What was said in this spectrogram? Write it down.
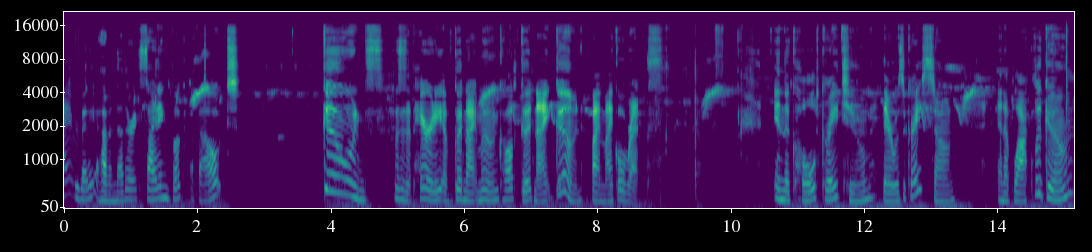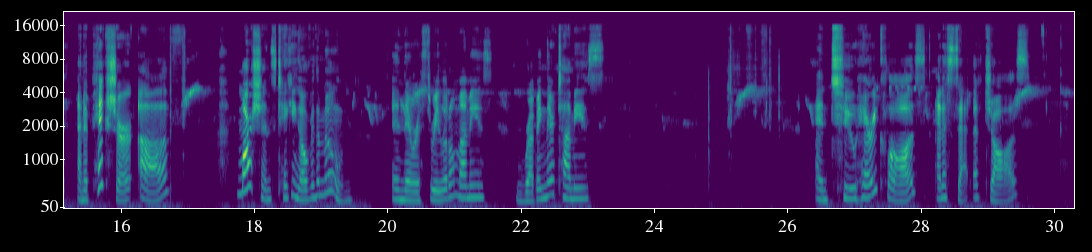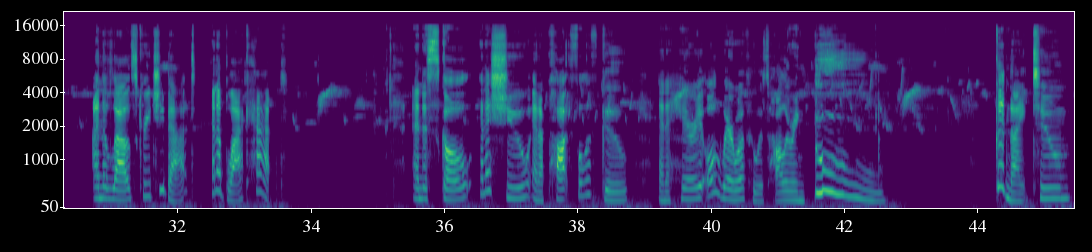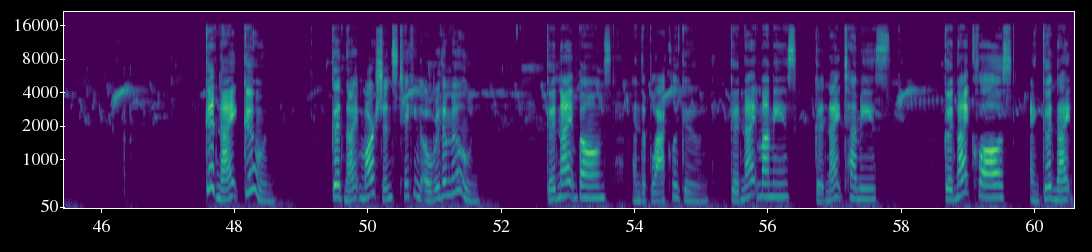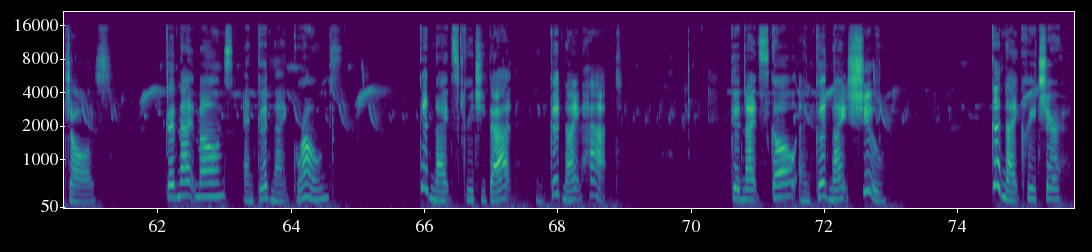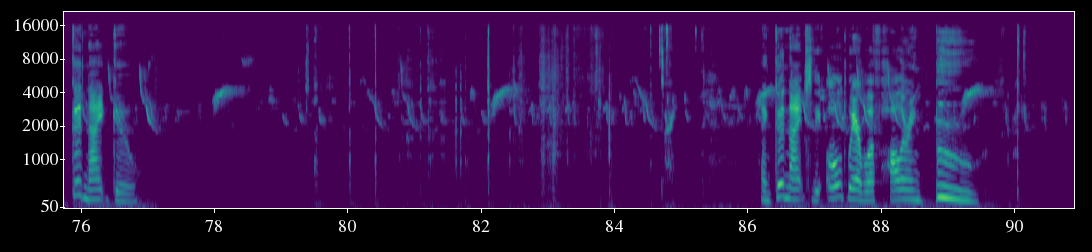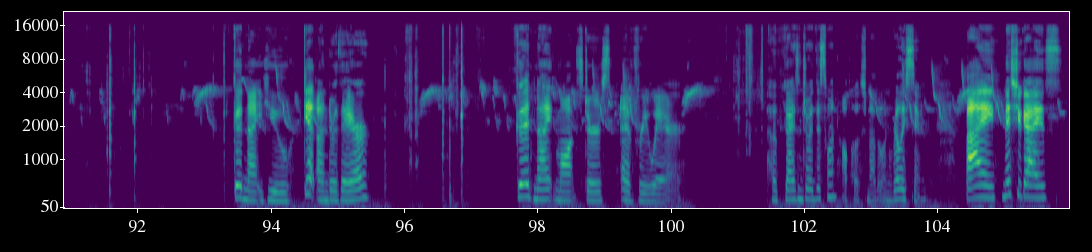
Hi, everybody. I have another exciting book about goons. This is a parody of Goodnight Moon called Goodnight Goon by Michael Rex. In the cold gray tomb, there was a gravestone and a black lagoon and a picture of Martians taking over the moon. And there were three little mummies rubbing their tummies and two hairy claws and a set of jaws and a loud screechy bat and a black hat and a skull and a shoe and a pot full of goo and a hairy old werewolf who was hollering boo! Good night tomb. Good night goon. Good night martians taking over the moon. Good night bones and the black lagoon. Good night mummies. Good night tummies. Good night claws and good night jaws. Good night moans and good night groans. Good night screechy bat and good night hat. Good night skull and good night shoe. Good night creature, good night goo. Sorry. And good night to the old werewolf hollering boo. Good night, you. Get under there. Good night, monsters everywhere. Hope you guys enjoyed this one. I'll post another one really soon. Bye. Miss you guys.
